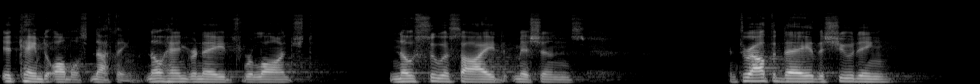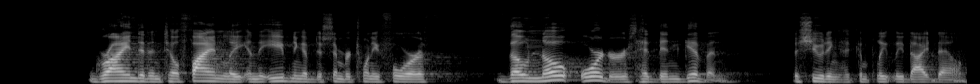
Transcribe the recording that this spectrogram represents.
it came to almost nothing. No hand grenades were launched, no suicide missions. And throughout the day, the shooting grinded until finally, in the evening of December 24th, though no orders had been given, the shooting had completely died down.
